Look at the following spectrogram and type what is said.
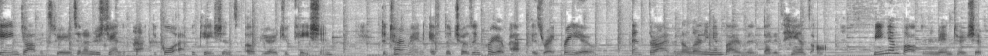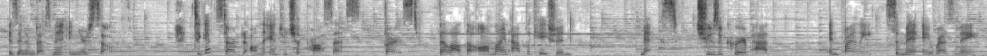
gain job experience and understand the practical applications of your education, determine if the chosen career path is right for you, and thrive in a learning environment that is hands-on. Being involved in an internship is an investment in yourself. To get started on the internship process, first, fill out the online application. Next, choose a career path. And finally, submit a resume.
